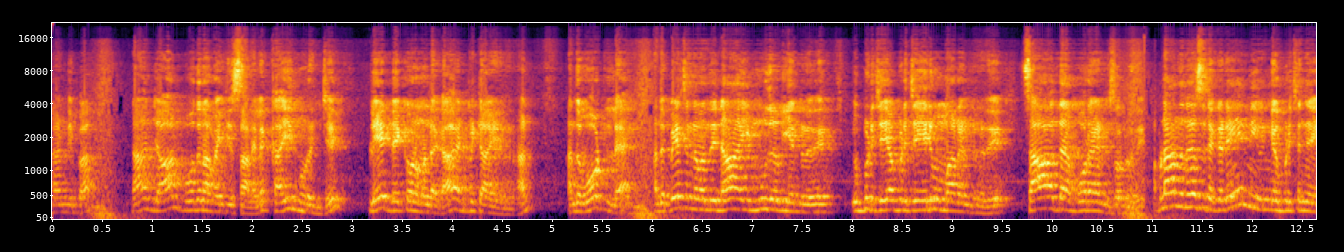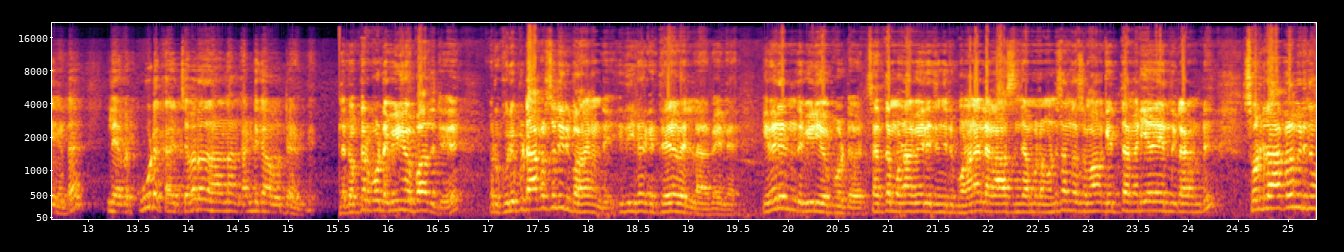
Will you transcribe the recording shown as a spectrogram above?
கண்டிப்பா. நான் ஜால் போதனா வைத்தியசாலையில கை முறிஞ்சு பிளேட் வைக்கணும்ன்றக்காக அட்மிட் ஆயிருந்தான் அந்த ஓட்டுல அந்த பேஷண்ட் வந்து நான் மூதவி என்றது இப்படி செய்ய அப்படி செய்ய எரும மாறன்றது சாகத்தான் போறேன் என்று சொல்றது. அப்ப நான் அந்த நர்ஸ்கிட்ட நீ இங்க இப்படி செஞ்சீங்கட்ட இல்ல அவர் கூட கழிச்சவர் நான் நான் கண்டுக்காம விட்டேன் இந்த டாக்டர் போட்ட வீடியோ பார்த்துட்டு ஒரு குறிப்பிட்ட ஆக்கள் சொல்லியிருப்பாங்க இது இவருக்கு தேவையில்லை வேலை? இவரே இந்த வீடியோ போட்டு சத்தம் போனா வேலை செஞ்சுட்டு போனா இல்ல காசு சம்பளம் பண்ணி சந்தோஷமா கெத்த மரியாதை இருந்துக்கலாம்னு சொல்ற ஆக்களும் இருந்து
